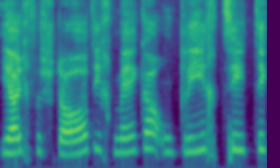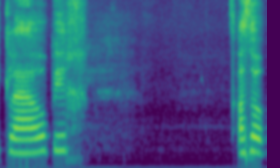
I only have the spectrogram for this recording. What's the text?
Ja, ich verstehe dich mega und gleichzeitig glaube ich, also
